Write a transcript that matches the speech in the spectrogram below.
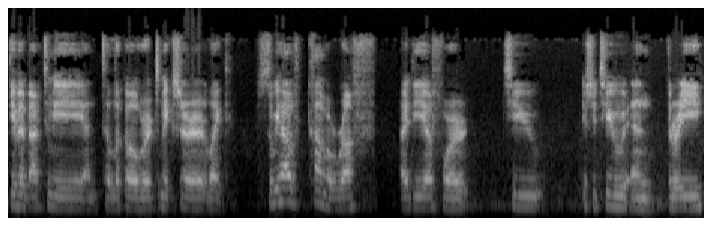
give it back to me and to look over to make sure like so we have kind of a rough idea for two issue two and three.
